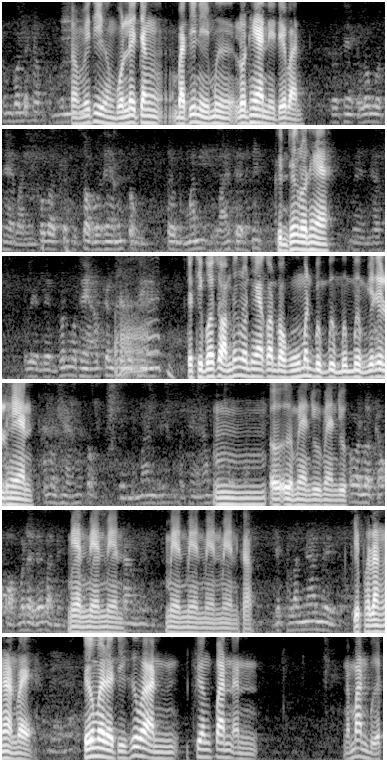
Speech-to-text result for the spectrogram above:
ข้างบนเลยครับข้างบนซ้อมเวทีข้างบนเลยจังบัดที่นี่มือรถแห่นี่เด้บัดรถแห่กับลงรถแห่บัดนี้เพราะว่าก็สิซ่อมรถแห่มันต้องเติมน้ำมันหลายเติมขึ้นเทิงรถแห่แม่นครับก็เลยเล่นคนรถแห่เอาเครื่องใช้รถแห่จะสิบ่ซ้อมเทิงรถแห่ก่อนบ่หูมันบึ้มบึ้มบึ้มบึ้มอยู่ในรถแห่เพราะรถแห่มันต้องเติมน้ำมันด้วยรถแห่เอาอืมเออเออแม่นอยู่แม่นอยู่เพราะว่ารถเขาออกมาได้ได้บัดนี้แม่นแม่นแม่นทางหนึ่งแม่นแม่นแม่นแม่นครับ เก็บพลังงานเลยเก็บพลังงานไว้ เติมไว้เลยทีคือว่าอันเครื่องปั้นอันน้ำมันเบิด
